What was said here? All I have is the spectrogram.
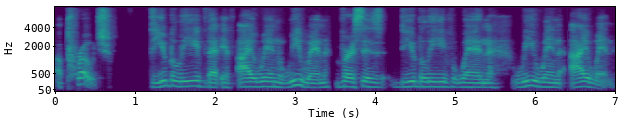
approach, do you believe that if I win, we win versus do you believe when we win, I win?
